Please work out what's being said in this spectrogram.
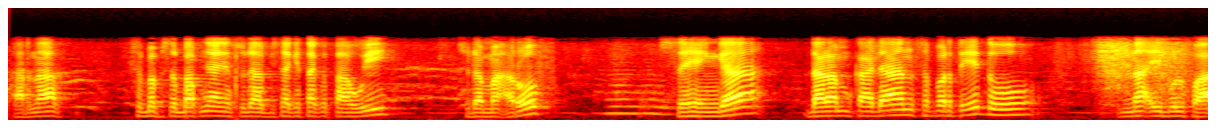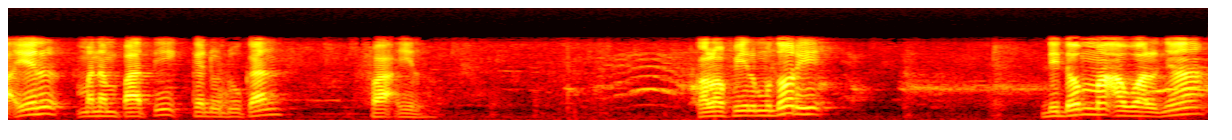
karena sebab-sebabnya yang sudah bisa kita ketahui, sudah ma'ruf sehingga dalam keadaan seperti itu naibul fa'il menempati kedudukan fa'il. Kalau fi'il mudhari di domma awalnya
